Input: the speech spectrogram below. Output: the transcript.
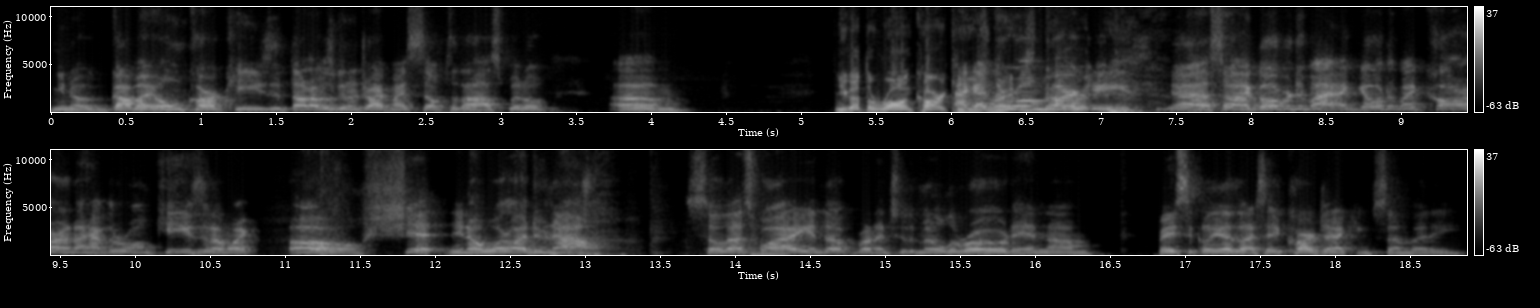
you know got my own car keys and thought i was going to drive myself to the hospital. Um You got the wrong car keys. I got right? the wrong car what- keys. Yeah. So I go over to my I go to my car and I have the wrong keys and I'm like, oh shit, you know, what do I do now? So that's why I end up running to the middle of the road and um basically as I say, carjacking somebody.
